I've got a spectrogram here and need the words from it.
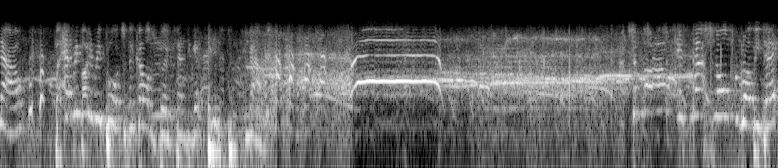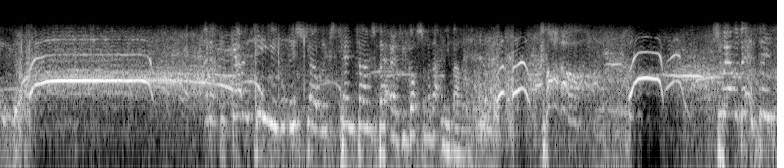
now, but everybody reports to the Carlsberg tend to get pissed now. Tomorrow is National Robbie Day. And I can guarantee you that this show looks ten times better if you've got some of that in your belly. Come on! Should we have a bit of sin.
